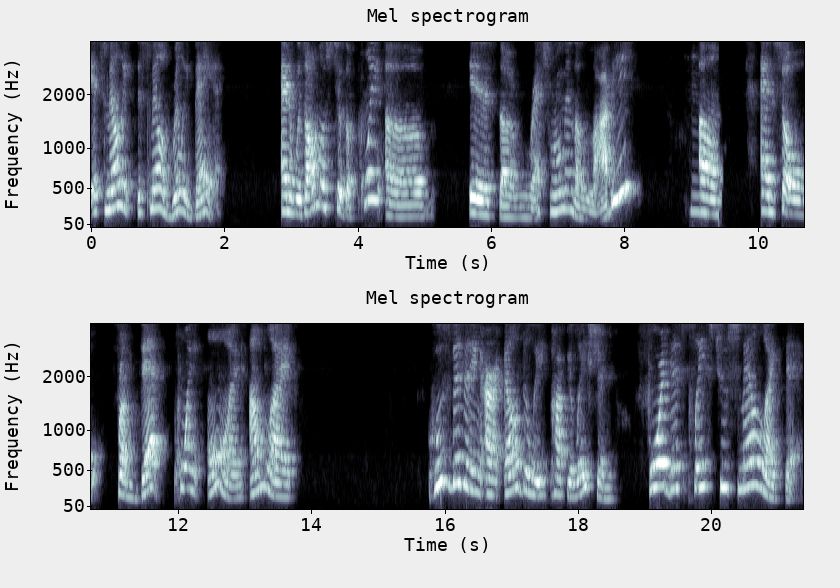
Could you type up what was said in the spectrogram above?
it smelled it smelled really bad, and it was almost to the point of is the restroom in the lobby. Mm-hmm. Um, and so from that point on, I'm like, who's visiting our elderly population for this place to smell like that?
